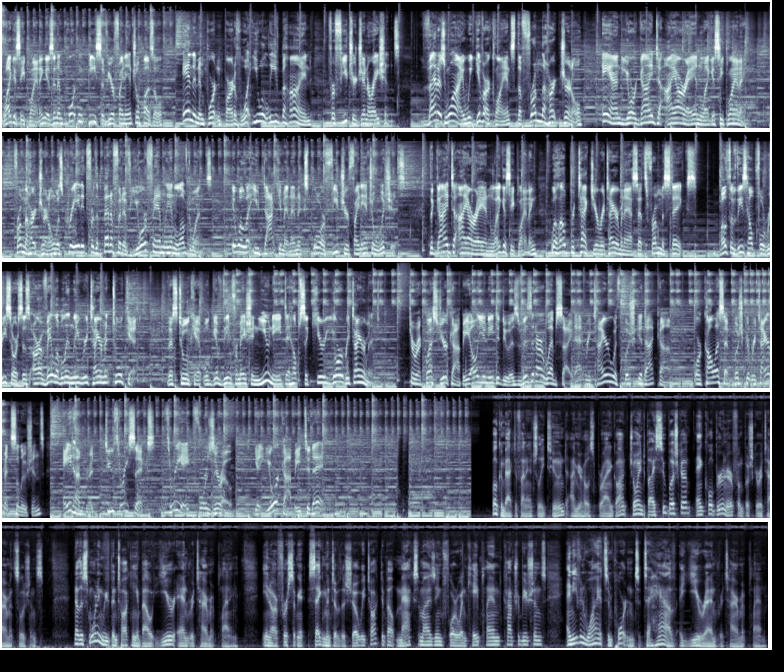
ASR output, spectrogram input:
Legacy planning is an important piece of your financial puzzle and an important part of what you will leave behind for future generations. That is why we give our clients the From the Heart Journal and your guide to IRA and legacy planning. From the Heart Journal was created for the benefit of your family and loved ones. It will let you document and explore future financial wishes The Guide to IRA and Legacy Planning will help protect your retirement assets from mistakes. Both of these helpful resources are available in the Retirement Toolkit. This toolkit will give the information you need to help secure your retirement. To request your copy, all you need to do is visit our website at retirewithbushka.com or call us at Bushka Retirement Solutions 800 236 3840. Get your copy today. Welcome back to Financially Tuned. I'm your host, Brian Gaunt, joined by Sue Bushka and Cole Bruner from Bushka Retirement Solutions. Now, this morning we've been talking about year end retirement planning. In our first segment of the show, we talked about maximizing 401k plan contributions and even why it's important to have a year end retirement plan.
